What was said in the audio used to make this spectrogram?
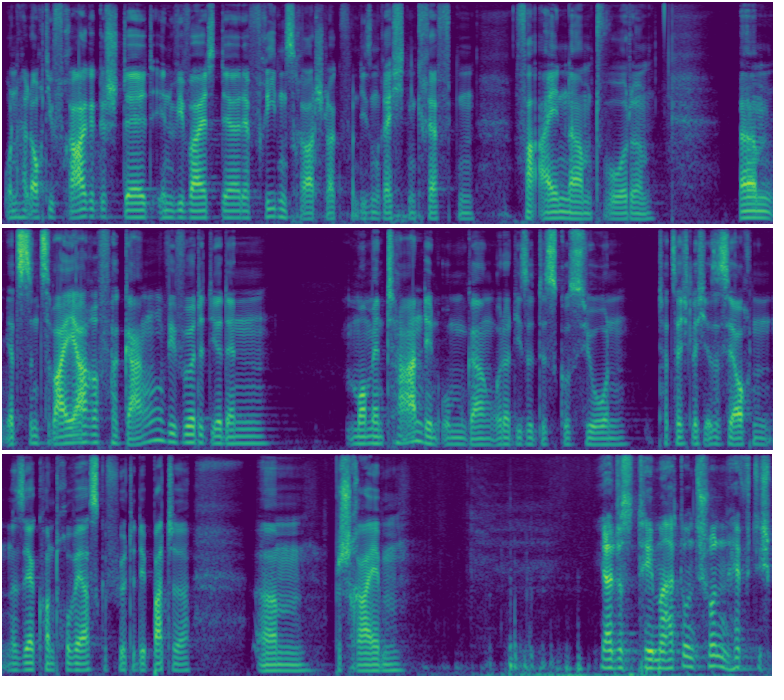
und halt auch die Frage gestellt, inwieweit der, der Friedensratschlag von diesen rechten Kräften vereinnahmt wurde. Ähm, jetzt sind zwei Jahre vergangen. Wie würdet ihr denn momentan den Umgang oder diese Diskussion tatsächlich ist es ja auch eine sehr kontrovers geführte Debatte ähm, beschreiben. Ja, das Thema hat uns schon heftig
